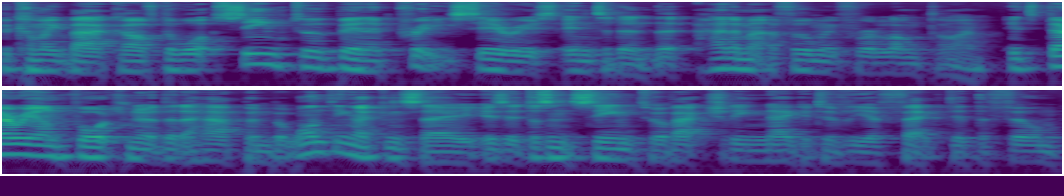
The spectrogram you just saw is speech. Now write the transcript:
for coming back after what seemed to have been a pretty serious incident that had him out of filming for a long time. It's very unfortunate that it happened, but one thing I can say is it doesn't seem to have actually negatively affected the film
